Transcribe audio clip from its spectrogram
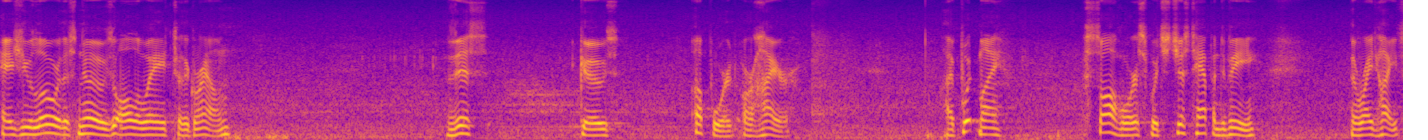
as you lower this nose all the way to the ground, this goes upward or higher. I put my sawhorse, which just happened to be the right height,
